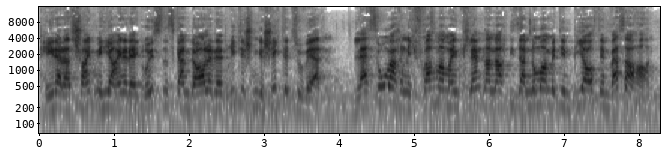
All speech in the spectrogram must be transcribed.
Peter, das scheint mir hier einer der größten Skandale der britischen Geschichte zu werden. Lass so machen, ich frag mal meinen Klempner nach dieser Nummer mit dem Bier aus dem Wasserhahn.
